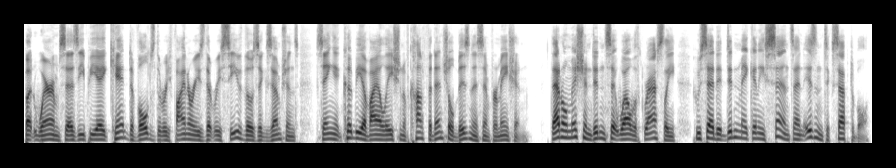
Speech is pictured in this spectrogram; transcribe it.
But Wehrum says EPA can't divulge the refineries that received those exemptions, saying it could be a violation of confidential business information. That omission didn't sit well with Grassley, who said it didn't make any sense and isn't acceptable.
